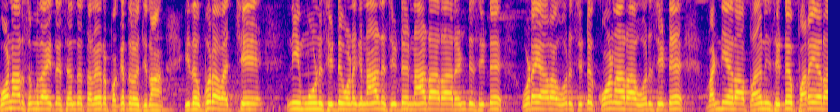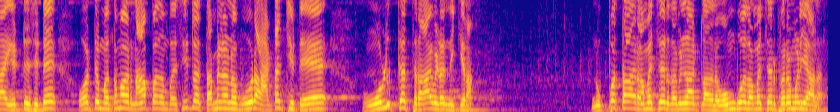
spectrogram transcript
கோனார் சமுதாயத்தை சேர்ந்த தலைவரை பக்கத்தில் வச்சுட்டான். இதை பூரா வச்சு நீ மூணு சீட்டு உனக்கு நாலு சீட்டு நாடாரா ரெண்டு சீட்டு உடையாரா ஒரு சீட்டு கோனாரா ஒரு சீட்டு வண்டியாரா பதினஞ்சு சீட்டு பறையரா எட்டு சீட்டு ஒட்டு மொத்தமாக ஒரு நாற்பது ஐம்பது சீட்டில் தமிழனை பூரா அடைச்சிட்டு முழுக்க திராவிட நிற்கிறான் முப்பத்தாறு அமைச்சர் தமிழ்நாட்டில் அதில் ஒம்பது அமைச்சர் பிறமொழியாளர்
